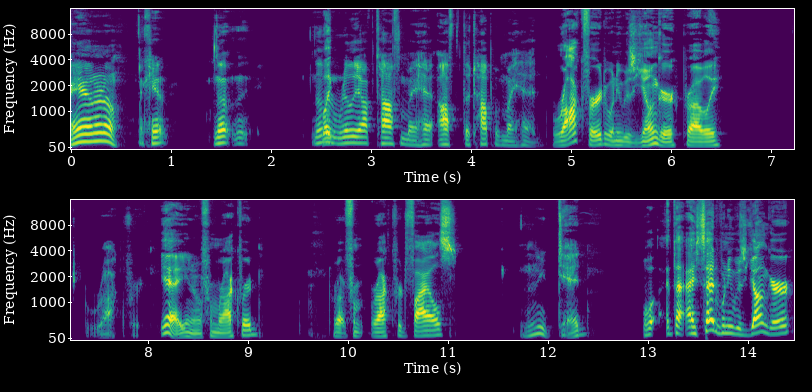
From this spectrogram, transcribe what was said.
I don't know. I can't. No, nothing Like- really off top of my head. Off the top of my head. Rockford when he was younger, probably. Rockford. Yeah, you know, from Rockford, from Rockford Files. Isn't he dead? Well, I, th- I said when he was younger,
